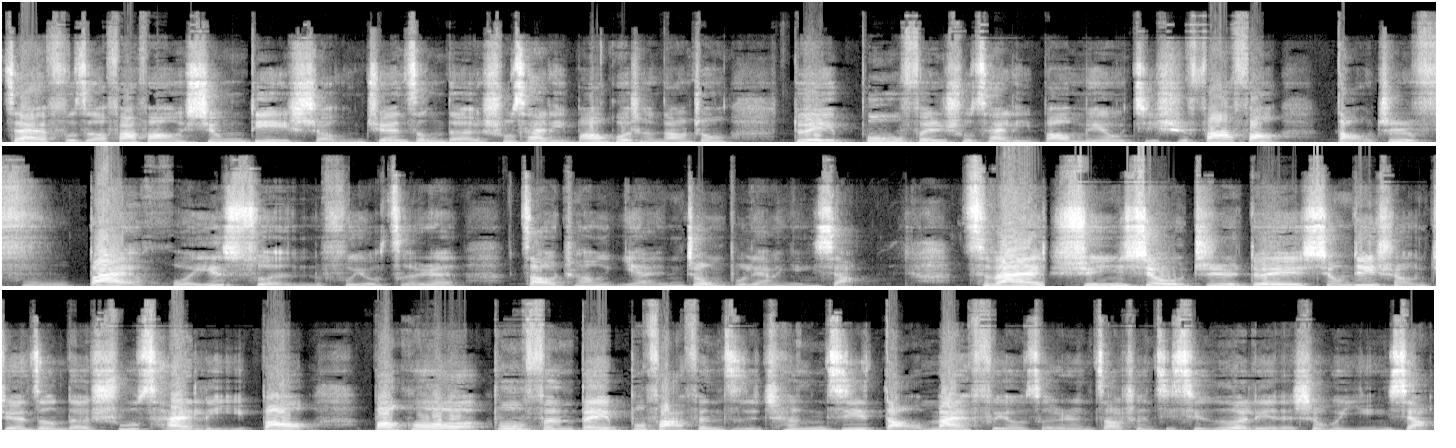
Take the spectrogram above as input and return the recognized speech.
在负责发放兄弟省捐赠的蔬菜礼包过程当中，对部分蔬菜礼包没有及时发放，导致腐败毁损，负有责任，造成严重不良影响。此外，荀秀智对兄弟省捐赠的蔬菜礼包，包括部分被不法分子乘机倒卖，负有责任，造成极其恶劣的社会影响。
